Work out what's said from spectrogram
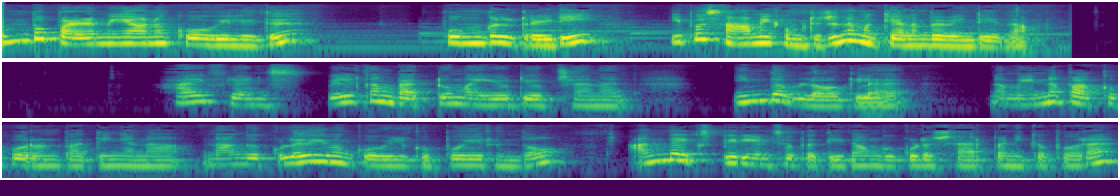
ரொம்ப பழமையான கோவில் இது. பொங்கல் ரெடி இப்போ சாமி கும்பிட்டுட்டு நம்ம கிளம்ப வேண்டியதுதான். Hi friends welcome back to my YouTube channel இந்த விலாகில் நம்ம என்ன பார்க்க போகிறோம்னு பார்த்தீங்கன்னா நாங்கள் குலதெய்வம் கோவிலுக்கு போயிருந்தோம். அந்த எக்ஸ்பீரியன்ஸை பற்றி தான் உங்கள் கூட ஷேர் பண்ணிக்க போகிறேன்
